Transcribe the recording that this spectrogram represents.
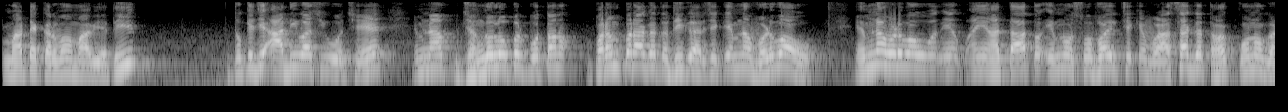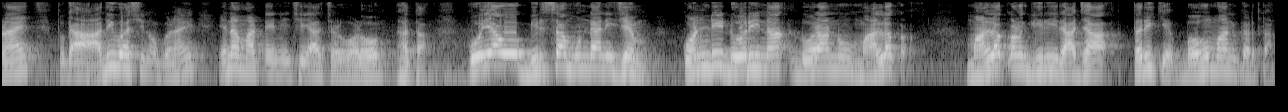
માટે કરવામાં આવી હતી? તો કે જે આદિવાસીઓ છે, એમના જંગલો પર પોતાનો પરંપરાગત અધિકાર છે કે એમના વડવાઓ એમના વડવાઓ અહીંયા હતા તો એમનો સ્વાભાવિક છે કે વારસાગત હક કોનો ગણાય? તો કે આ આદિવાસીનો ગણાય, એના માટેની છે આ ચળવળો હતા. કોયાઓ બિરસા મુંડાની જેમ કોંડી ડોરીના ડોરાનું માલક, માલકણગીરી રાજા તરીકે બહુમાન કરતા.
